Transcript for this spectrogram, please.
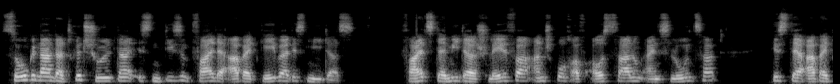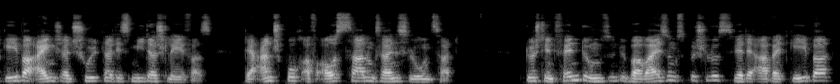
Sogenannter Drittschuldner ist in diesem Fall der Arbeitgeber des Mieters. Falls der Mieterschläfer Anspruch auf Auszahlung eines Lohns hat, ist der Arbeitgeber eigentlich ein Schuldner des Mieterschläfers, der Anspruch auf Auszahlung seines Lohns hat. Durch den Pfändungs und Überweisungsbeschluss wird der Arbeitgeber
